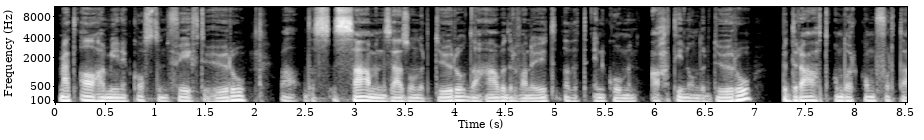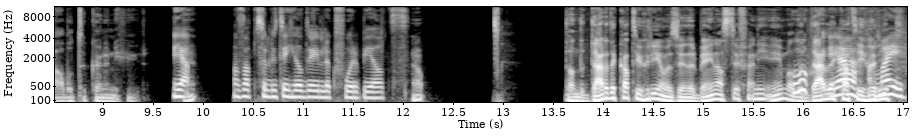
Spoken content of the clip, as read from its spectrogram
met algemene kosten 50 euro. Wel, dat is samen 600 euro. Dan gaan we ervan uit dat het inkomen 1800 euro bedraagt om daar comfortabel te kunnen huren. Ja, dat is absoluut een heel duidelijk voorbeeld. Ja. Dan de derde categorie, en we zijn er bijna, Stefanie. Hè, maar de derde categorie,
